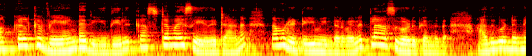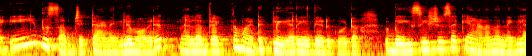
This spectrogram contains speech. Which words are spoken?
മക്കൾക്ക് വേണ്ട രീതിയിൽ കസ്റ്റമൈസ് ചെയ്തിട്ടാണ് നമ്മുടെ ടീം ഇന്റർവെൽ ക്ലാസ് കൊടുക്കുന്നത്. അതുകൊണ്ട് തന്നെ ഏത് സബ്ജക്റ്റ് ആണെങ്കിലും അവർ നല്ല വ്യക്തമായിട്ട് ക്ലിയർ ചെയ്തെടുക്കും കേട്ടോ. ഇപ്പോൾ ബേസ് ഇഷ്യൂസ് ഒക്കെ ആണെന്നുണ്ടെങ്കിൽ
